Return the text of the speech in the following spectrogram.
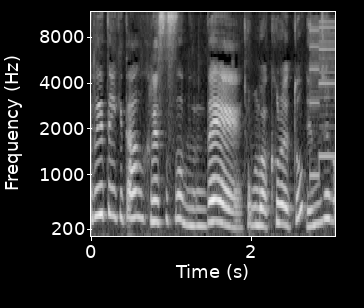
들이대기도 하고 그랬었는데 정말 그래도 냄새가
